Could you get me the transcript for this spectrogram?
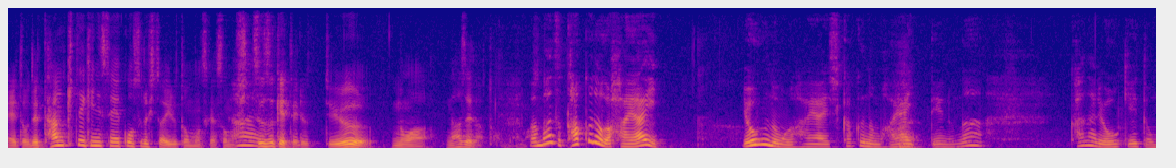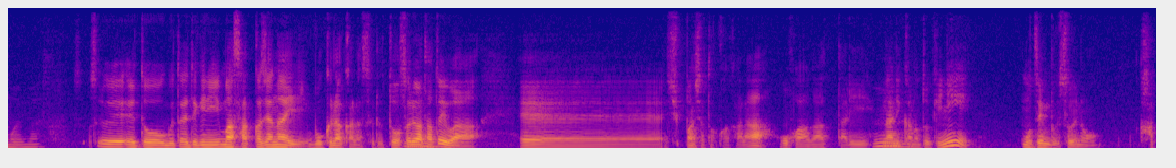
えっとで短期的に成功する人はいると思うんですけどそのはい。し続けてるっていうのはなぜだと思います？まあ、まず書くのが早い読むのが早いし書くのも早いっていうのがかなり大きいと思います。それ、えっと具体的に、まあ、作家じゃない僕らからするとそれは例えば、えー出版社とかからオファーがあったり、うん。何かの時にもう全部そういうのを書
